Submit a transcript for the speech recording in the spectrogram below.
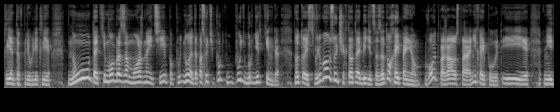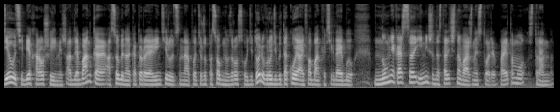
клиентов привлекли, ну, таким образом можно идти по ну, это, по сути, путь, Бургер Кинга. Ну, то есть, в любом случае, кто-то обидится, зато хайпанем. Вот, пожалуйста, они хайпуют и не делают себе хороший имидж. А для банка, особенно, который ориентируется на платежеспособную взрослую аудиторию, вроде бы такой Альфа-банк всегда и был, ну, мне кажется, имидж достаточно важная история, поэтому странно.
